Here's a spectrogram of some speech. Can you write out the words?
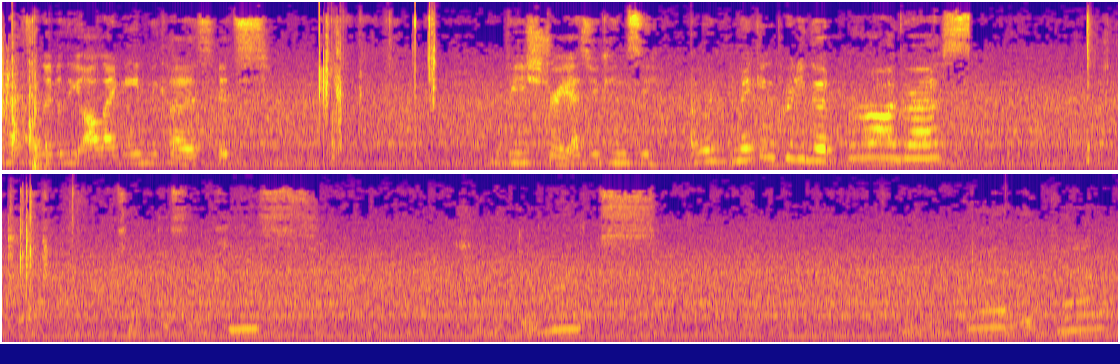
That's literally all I need because it's V straight as you can see. We're making pretty good progress. Keep this in piece. Keep the roots. Good again.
